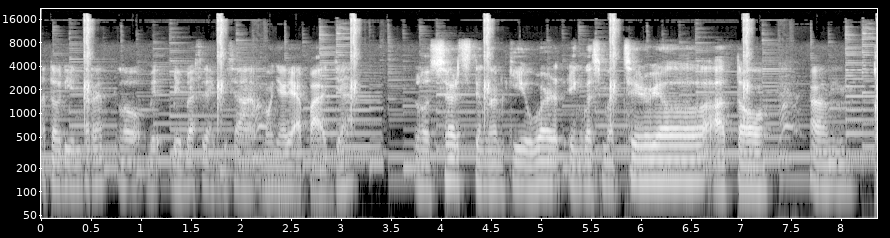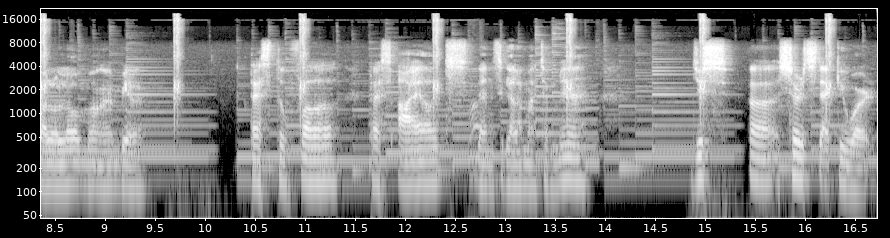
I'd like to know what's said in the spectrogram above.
atau di internet. Lo be bebas deh bisa mau nyari apa aja lo search dengan keyword English material atau um, kalau lo mau ngambil test TOEFL tes IELTS dan segala macamnya just uh, search that keyword.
